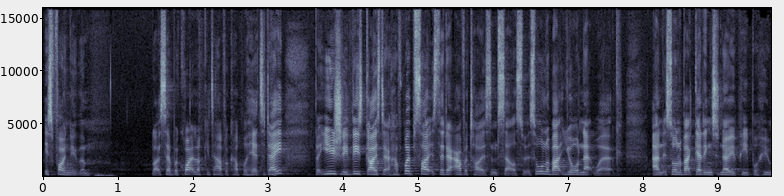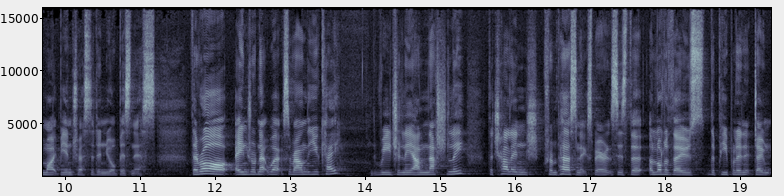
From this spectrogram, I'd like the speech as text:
is finding them. Like I said, we're quite lucky to have a couple here today, but usually these guys don't have websites, they don't advertise themselves. So it's all about your network, and it's all about getting to know people who might be interested in your business. There are angel networks around the UK, regionally and nationally, the challenge from personal experience is that a lot of those, the people in it don't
